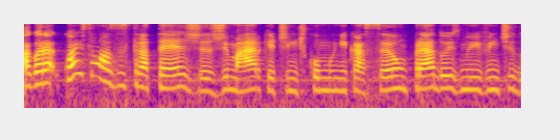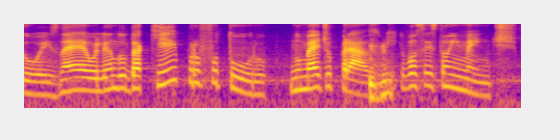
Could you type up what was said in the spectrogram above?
Agora, quais são as estratégias de marketing, de comunicação para 2022, né? Olhando daqui para o futuro, no médio prazo, uhum. o que, que vocês estão em mente?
